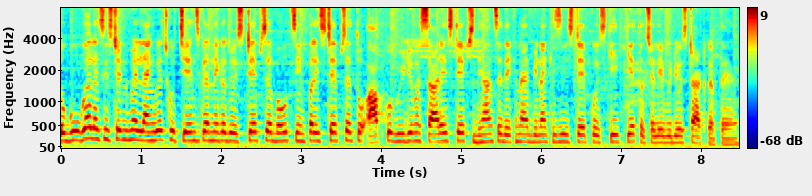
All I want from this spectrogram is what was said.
तो गूगल असिस्टेंट में लैंग्वेज को चेंज करने का जो स्टेप्स है, बहुत सिंपल स्टेप्स है तो आपको वीडियो में सारे स्टेप्स ध्यान से देखना है, बिना किसी स्टेप को स्किप किए तो चलिए वीडियो स्टार्ट करते हैं।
